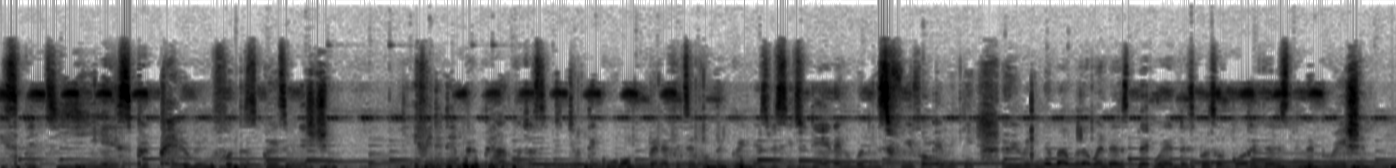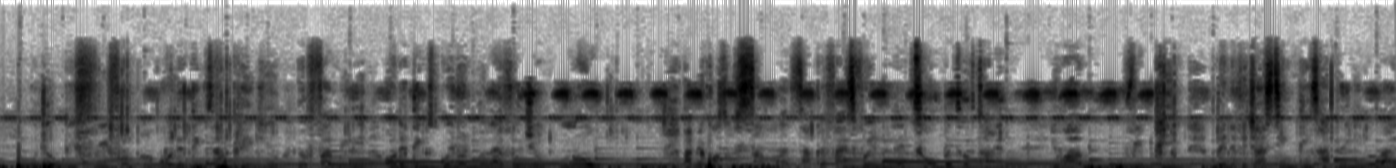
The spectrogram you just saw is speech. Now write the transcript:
He spent years preparing for this great ministry. If he didn't prepare as much as he did, do you think we'll all be benefiting from the greatness we see today and everybody is free from everything? And we read in the Bible that when there's the, where the Spirit of God is, there's liberation. You be free from all the things that plague you, your family, all the things going on in your life? Would you? No. But because of someone's sacrifice for a little bit of time, you are reaping benefits. You are seeing things happening in your life.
